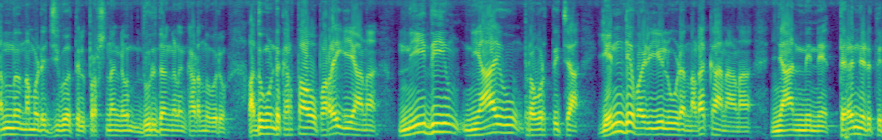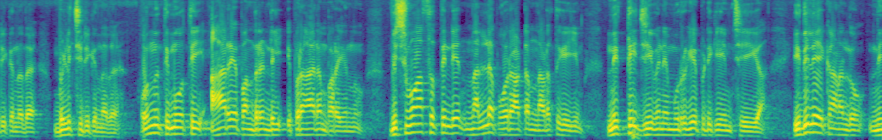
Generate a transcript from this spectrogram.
അന്ന് നമ്മുടെ ജീവിതത്തിൽ പ്രശ്നങ്ങളും ദുരിതങ്ങളും കടന്നു വരും. അതുകൊണ്ട് കർത്താവ് പറയുകയാണ് നീതിയും ന്യായവും പ്രവർത്തിച്ച എന്റെ വഴിയിലൂടെ നടക്കാനാണ് ഞാൻ നിന്നെ തിരഞ്ഞെടുത്തിരിക്കുന്നത് വിളിച്ചിരിക്കുന്നത്. ഒന്ന് തിമോത്തി ആറ് പന്ത്രണ്ടിൽ ഇപ്രകാരം പറയുന്നു വിശ്വാസത്തിന്റെ നല്ല പോരാട്ടം നടത്തുകയും നിത്യജീവനെ മുറുകെ പിടിക്കുകയും ചെയ്യുക. ഇതിലേക്കാണല്ലോ നീ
